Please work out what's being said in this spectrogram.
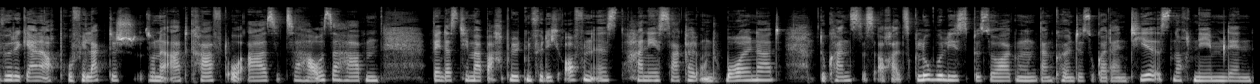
würde gerne auch prophylaktisch so eine Art Kraftoase zu Hause haben. Wenn das Thema Bachblüten für dich offen ist, Honeysuckle und Walnut, du kannst es auch als Globulis besorgen, dann könnte sogar dein Tier es noch nehmen, denn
